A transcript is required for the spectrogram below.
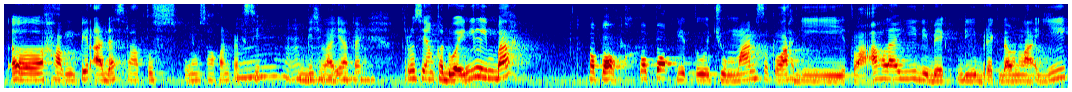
Eh, hampir ada 100 pengusaha konveksi Hmm, lebih lah ya teh. Terus yang kedua ini limbah popok. popok gitu. Cuman setelah ditelaah lagi, di, break- di breakdown lagi,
